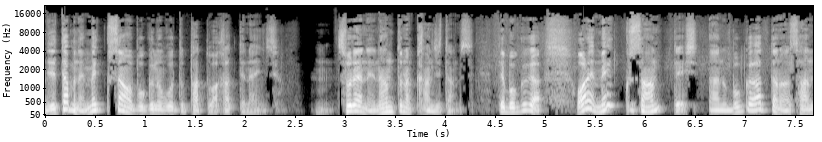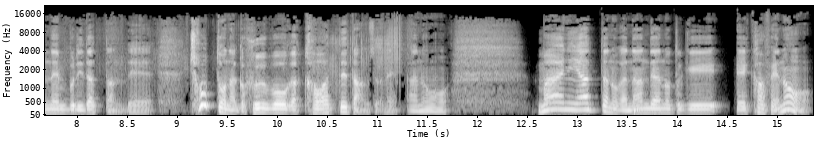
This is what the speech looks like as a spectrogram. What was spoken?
で、多分ね、メックさんは僕のことパッと分かってないんですよ。うん。それはね、なんとなく感じたんです。で、僕が、あれ、メックさんって、あの、僕が会ったのは3年ぶりだったんで、ちょっとなんか風貌が変わってたんですよね。あの、前に会ったのがなんであの時、えカフェの、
